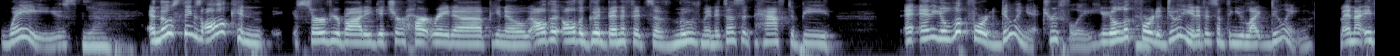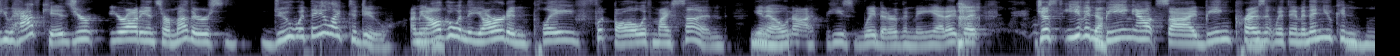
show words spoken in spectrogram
ways. Yeah. And those things all can serve your body get your heart rate up you know all the all the good benefits of movement. It doesn't have to be and, and you'll look forward to doing it truthfully you'll look forward to doing it if it's something you like doing and if you have kids your your audience are mothers do what they like to do i mean yeah. i'll go in the yard and play football with my son you yeah. know not he's way better than me at it but just even yeah. being outside being present with them and then you can mm-hmm.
